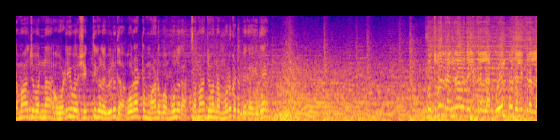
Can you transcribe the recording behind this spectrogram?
ಸಮಾಜವನ್ನ ಒಡೆಯುವ ಶಕ್ತಿಗಳ ವಿರುದ್ಧ ಹೋರಾಟ ಮಾಡುವ ಮೂಲಕ ಸಮಾಜವನ್ನ ಮರುಕಟ್ಟಬೇಕಾಗಿದೆ. ಕುತ್ಬಲ್ ರಂಗರಾವ್ ದಲಿತರಲ್ಲ ದಲಿತರಲ್ಲ,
